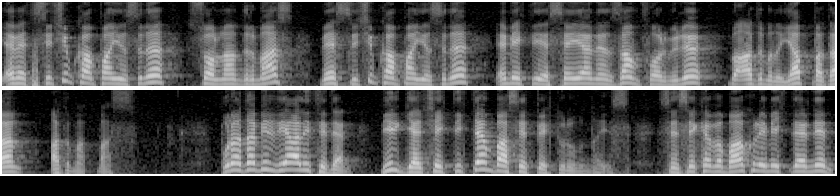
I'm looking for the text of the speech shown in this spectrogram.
evet seçim kampanyasını sonlandırmaz ve seçim kampanyasını emekliye seyyanen zam formülü ve adımını yapmadan adım atmaz. Burada bir realiteden, bir gerçeklikten bahsetmek durumundayız. SSK ve Bağkur emeklilerinin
